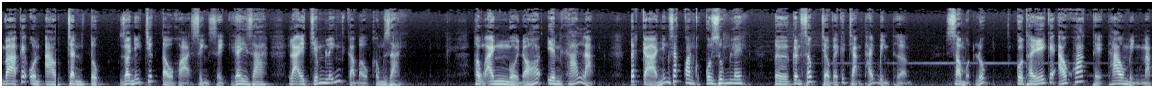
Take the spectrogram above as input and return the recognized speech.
Và cái ồn ào trần tục do những chiếc tàu hỏa xình xịch gây ra lại chiếm lĩnh cả bầu không gian. Hồng Anh ngồi đó yên khá lặng, tất cả những giác quan của cô rung lên, từ cơn sốc trở về cái trạng thái bình thường. Sau một lúc, cô thấy cái áo khoác thể thao mình mặc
